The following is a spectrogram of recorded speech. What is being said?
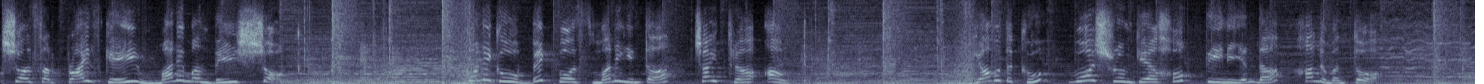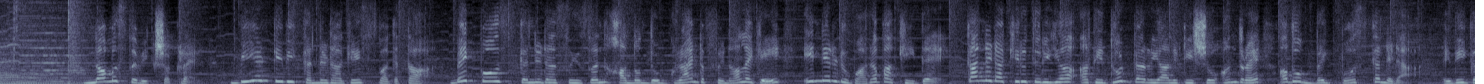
ರಿಮೋಟ್ ಸರ್ಪ್ರೈಸ್ ಸರ್ಪ್ರೈಸ್ಗೆ ಮನೆ ಮಂದಿ ಶಾಕ್ ಕೊನೆಗೂ ಬಿಗ್ ಬಾಸ್ ಮನೆಯಿಂದ ಚೈತ್ರ ಔಟ್ ಯಾವುದಕ್ಕೂ ವಾಶ್ರೂಮ್ಗೆ ಹೋಗ್ತೀನಿ ಎಂದ ಹನುಮಂತು. ನಮಸ್ತೆ ವೀಕ್ಷಕರೇ. ಬಿಎನ್ ಟಿವಿ ಕನ್ನಡಗೆ ಸ್ವಾಗತ. ಬಿಗ್ ಬಾಸ್ ಕನ್ನಡ ಸೀಸನ್ ಹನ್ನೊಂದು ಗ್ರ್ಯಾಂಡ್ ಫಿನಾಲೆಗೆ ಇನ್ನೆರಡು ವಾರ ಬಾಕಿ ಇದೆ. ಕನ್ನಡ ಕಿರುತೆರೆಯ ಅತಿ ದೊಡ್ಡ ರಿಯಾಲಿಟಿ ಶೋ ಅಂದ್ರೆ ಅದು ಬಿಗ್ ಬಾಸ್ ಕನ್ನಡ. ಇದೀಗ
